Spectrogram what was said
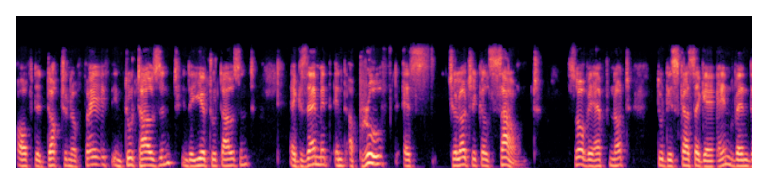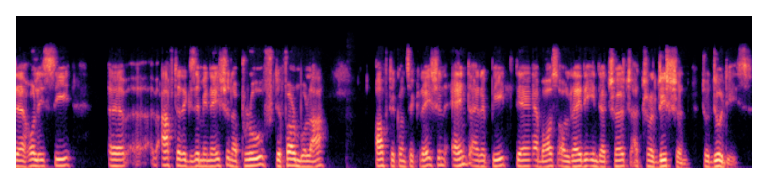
of the Doctrine of Faith in 2000, in the year 2000, examined and approved as theological sound. So we have not to discuss again when the Holy See uh, after examination, approved the formula of the consecration. And I repeat, there was already in the church a tradition to do this.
